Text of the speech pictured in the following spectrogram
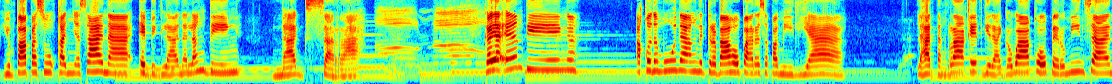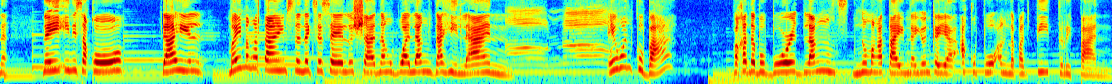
Yung papasukan niya sana, e eh bigla na lang ding nagsara. Kaya ending, ako na muna ang nagtrabaho para sa pamilya. Lahat ng racket ginagawa ko pero minsan naiinis ako dahil may mga times na nagsaselo siya ng walang dahilan. Oh, no. Ewan ko ba? Baka naboboard lang no mga time na yun kaya ako po ang napagtitripan.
